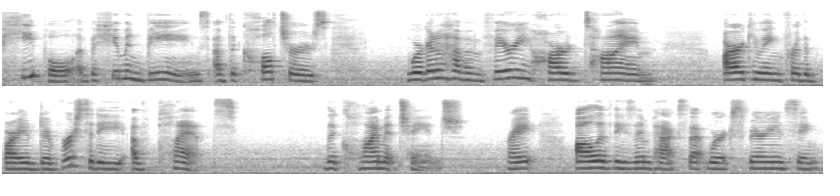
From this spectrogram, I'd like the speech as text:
people, of the human beings, of the cultures, we're going to have a very hard time arguing for the biodiversity of plants, the climate change, right? All of these impacts that we're experiencing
